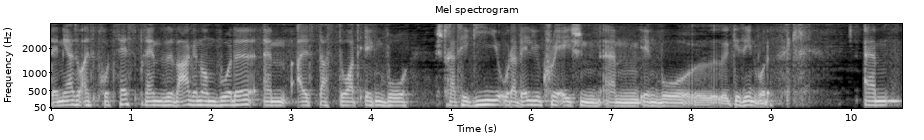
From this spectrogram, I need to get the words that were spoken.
der mehr so als Prozessbremse wahrgenommen wurde, ähm, als dass dort irgendwo Strategie oder Value Creation ähm, irgendwo äh, gesehen wurde. Ähm,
